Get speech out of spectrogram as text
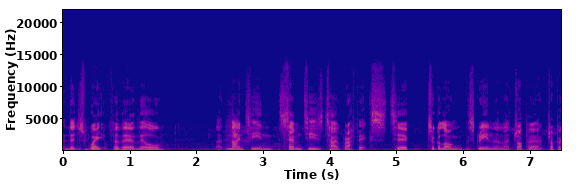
and then just wait for the little like, 1970s type graphics to tug along the screen and like drop a drop a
